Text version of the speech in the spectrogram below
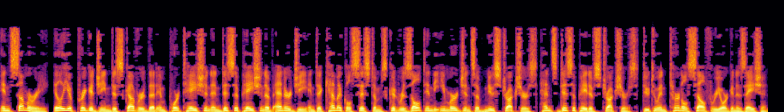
In summary, Ilya Prigogine discovered that importation and dissipation of energy into chemical systems could result in the emergence of new structures hence dissipative structures due to internal self-reorganization.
